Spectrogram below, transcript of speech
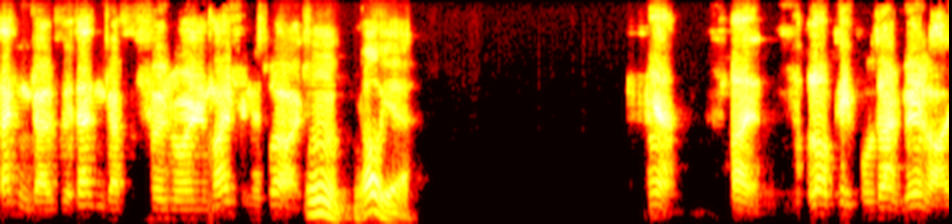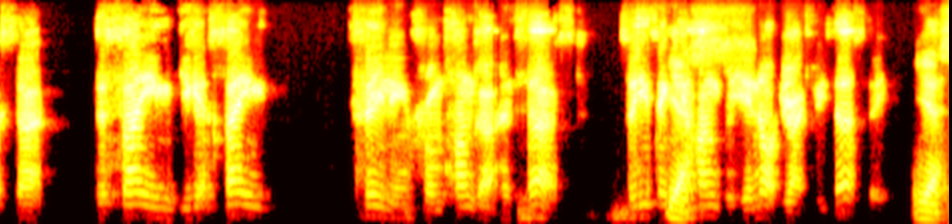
that can go for that can go for food or an emotion as well. Actually. Mm. Oh yeah. Yeah, like a lot of people don't realise that the same you get the same feeling from hunger and thirst. So you think Yes. you're hungry, you're not. You're actually thirsty. Yes.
